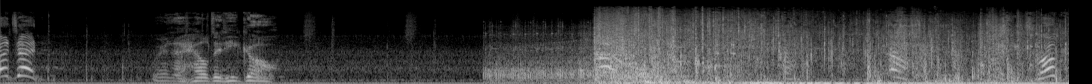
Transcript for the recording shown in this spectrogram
Tenzin! Where the hell did he go? Ah! Ah! Drunk?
